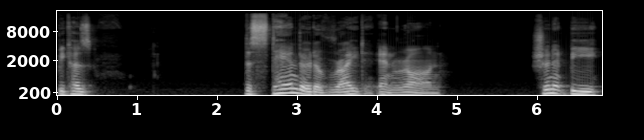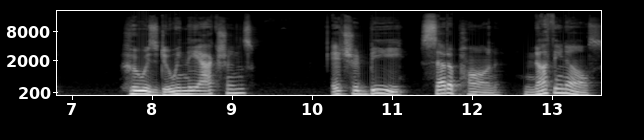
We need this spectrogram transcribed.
Because the standard of right and wrong shouldn't be who is doing the actions, it should be set upon nothing else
